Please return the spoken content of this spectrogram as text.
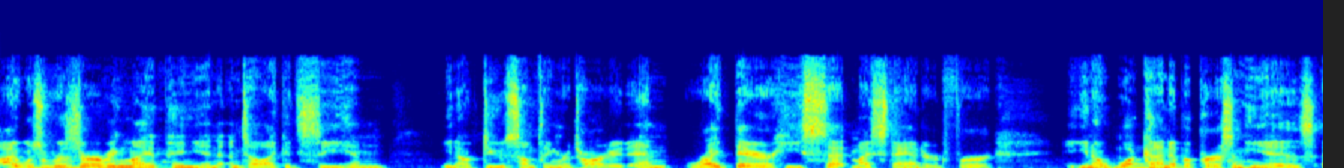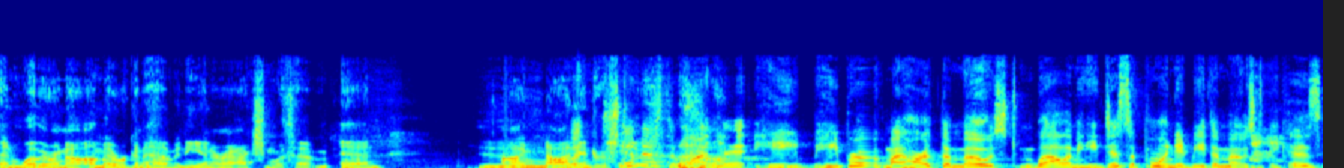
I was reserving my opinion until I could see him, you know, do something retarded. And right there, he set my standard for, you know, what Mhm. kind of a person he is and whether or not I'm ever going to have any interaction with him. And Yeah. I'm not But interested. Tim is the one that he he broke my heart the most. Well, I mean, he disappointed me the most because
